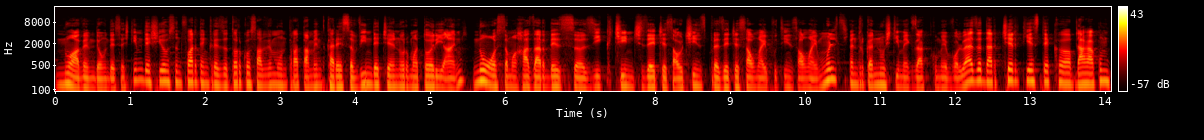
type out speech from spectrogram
Nu avem de unde să știm, deși eu sunt foarte încrezător că o să avem un tratament care să vindece în următorii ani. Nu o să mă hazardez să zic 5, 10 sau 15 sau mai puțin sau mai mulți, pentru că nu știm exact cum evoluează, dar cert este că dacă acum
